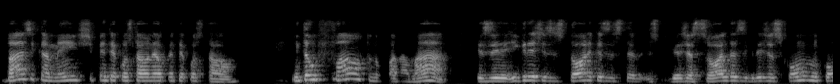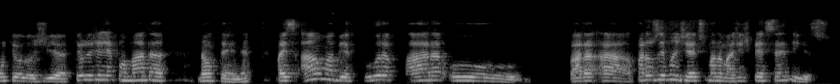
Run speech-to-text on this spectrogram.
basicamente pentecostal e neopentecostal. Então falta no Panamá, quer dizer, igrejas históricas, igrejas sólidas, igrejas com, com teologia. Teologia reformada não tem, né? Mas há uma abertura para, o, para, a, para os evangélicos Panamá. A gente percebe isso.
